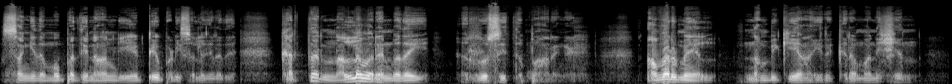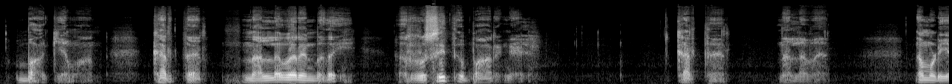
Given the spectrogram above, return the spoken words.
சங்கீதம் முப்பத்தி நான்கு எட்டு படி சொல்லுகிறது கர்த்தர் நல்லவர் என்பதை ருசித்து பாருங்கள். அவர் மேல் நம்பிக்கையாக இருக்கிற மனுஷன் பாக்கியவான். கர்த்தர் நல்லவர் என்பதை ருசித்து பாருங்கள். கர்த்தர் நல்லவர். நம்முடைய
